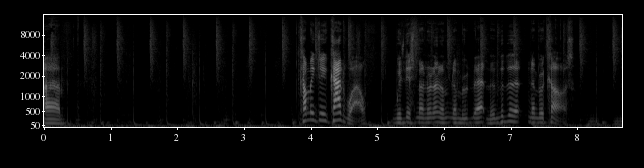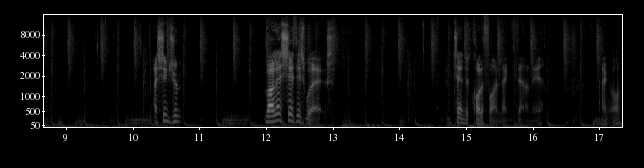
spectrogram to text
Um, can we do Cadwell with this number number number of cars? I seem to. Well, let's see if this works. Turn the qualifying length down here. Hang on.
